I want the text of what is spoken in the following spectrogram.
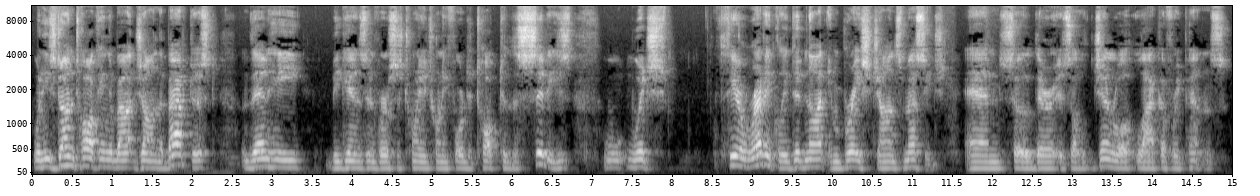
When he's done talking about John the Baptist, then he begins in verses 20 and 24 to talk to the cities which theoretically did not embrace John's message. And so there is a general lack of repentance.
